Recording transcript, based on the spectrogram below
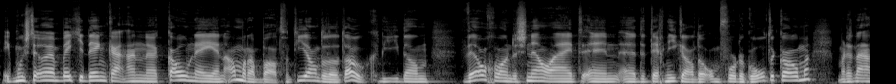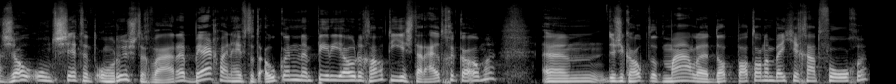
Ik moest een beetje denken aan Kone en Amrabat. Want die hadden dat ook. Die dan wel gewoon de snelheid en de techniek hadden om voor de goal te komen. Maar daarna zo ontzettend onrustig waren. Bergwijn heeft dat ook een, periode gehad. Die is daaruit gekomen. Um, dus ik hoop dat Malen dat pad dan een beetje gaat volgen.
